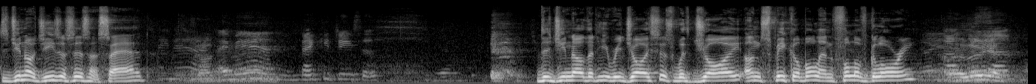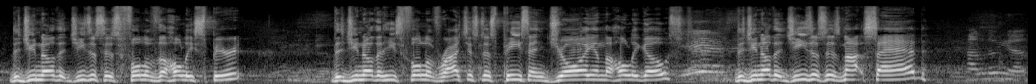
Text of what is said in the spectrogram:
Did you know Jesus isn't sad? Amen. Thank you, Jesus. Did you know that he rejoices with joy unspeakable and full of glory? Hallelujah. Did you know that Jesus is full of the Holy Spirit? Did you know that he's full of righteousness, peace, and joy in the Holy Ghost? Did you know that Jesus is not sad? Hallelujah.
